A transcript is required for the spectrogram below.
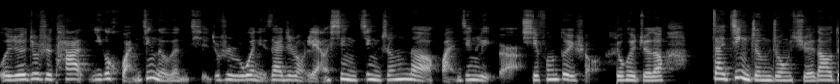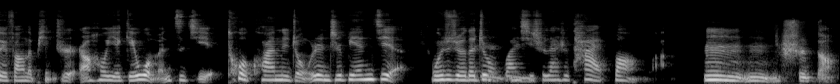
我觉得就是他一个环境的问题，就是如果你在这种良性竞争的环境里边棋逢对手，就会觉得。在竞争中学到对方的品质，然后也给我们自己拓宽那种认知边界，我就觉得这种关系实在是太棒了。嗯嗯，是的。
